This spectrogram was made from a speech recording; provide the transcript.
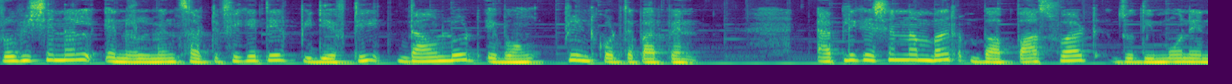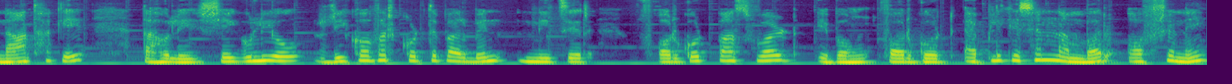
প্রভিশনাল এনরোলমেন্ট সার্টিফিকেটের পিডিএফটি ডাউনলোড এবং প্রিন্ট করতে পারবেন। অ্যাপ্লিকেশন নাম্বার বা পাসওয়ার্ড যদি মনে না থাকে, তাহলে সেগুলিও রিকভার করতে পারবেন নিচের ফরগট পাসওয়ার্ড এবং ফরগট অ্যাপ্লিকেশন নাম্বার অপশনে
